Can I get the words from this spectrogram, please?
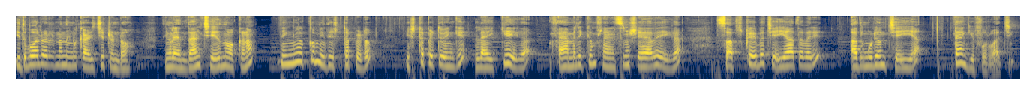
ഇതുപോലെ ഒരെണ്ണം നിങ്ങൾ കഴിച്ചിട്ടുണ്ടോ? നിങ്ങൾ എന്തായാലും ചെയ്ത് നോക്കണം. നിങ്ങൾക്കും ഇത് ഇഷ്ടപ്പെടും. ഇഷ്ടപ്പെട്ടുവെങ്കിൽ ലൈക്ക് ചെയ്യുക. ഫാമിലിക്കും ഫ്രണ്ട്സിനും ഷെയർ ചെയ്യുക. സബ്സ്ക്രൈബ് ചെയ്യാത്തവർ അതും കൂടി ഒന്ന് ചെയ്യുക. താങ്ക് ഫോർ വാച്ചിങ്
